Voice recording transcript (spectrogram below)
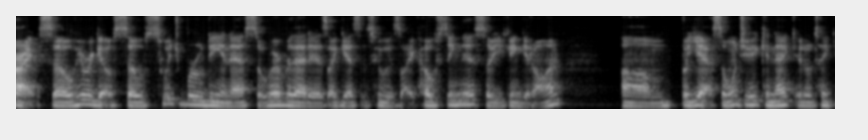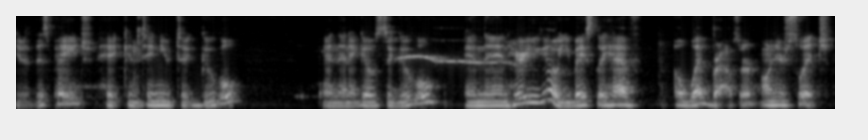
Alright, so here we go. So Switchbru DNS, so whoever that is, I guess is who is like hosting this so you can get on. Um, but yeah, so once you hit connect, it'll take you to this page. Hit continue to Google and then it goes to Google, and then here you go. You basically have a web browser on your Switch.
